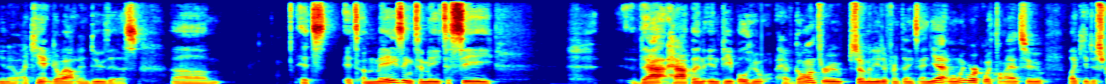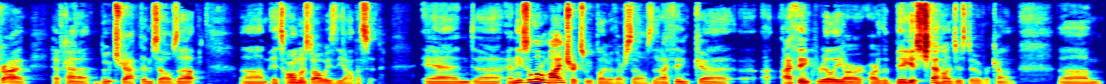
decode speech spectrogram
you know, I can't go out and do this. Um, it's it's amazing to me to see that happen in people who have gone through so many different things. And yet, when we work with clients who, like you describe, have kind of bootstrapped themselves up, um, it's almost always the opposite. And uh, and these are little mind tricks we play with ourselves that I think uh, I think really are are the biggest challenges to overcome. Um,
